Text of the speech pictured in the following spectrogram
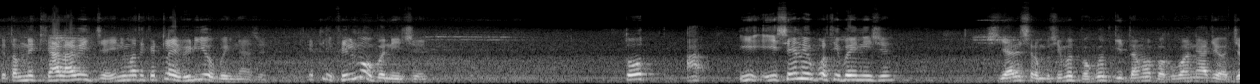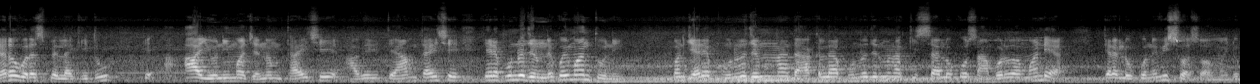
કે તમને ખ્યાલ આવી જ જાય. એની માટે કેટલાય વીડિયો બન્યા છે. કેટલી ફિલ્મો બની છે. તો આ એ એ શેને ઉપરથી બની છે? જ્યારે શ્રમ- શ્રીમદ ભગવદ્ ગીતામાં ભગવાને આજે હજારો વર્ષ પહેલાં કીધું કે આ યોનિમાં જન્મ થાય છે, આવી રીતે આમ થાય છે, ત્યારે પુનર્જન્મને કોઈ માનતું નહીં. પણ જ્યારે પુનર્જન્મના દાખલા, પુનર્જન્મના કિસ્સા લોકો સાંભળવા માંડ્યા ત્યારે લોકોને વિશ્વાસ આવવા માંડ્યો.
